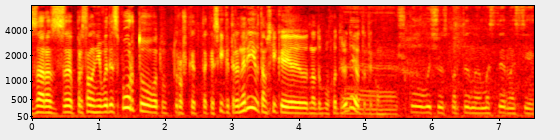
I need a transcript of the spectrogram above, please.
зараз представлені види спорту? От тут трошки таке, скільки тренерів, там скільки на добу ходить людей? От такому. Школа вищої спортивної майстерності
